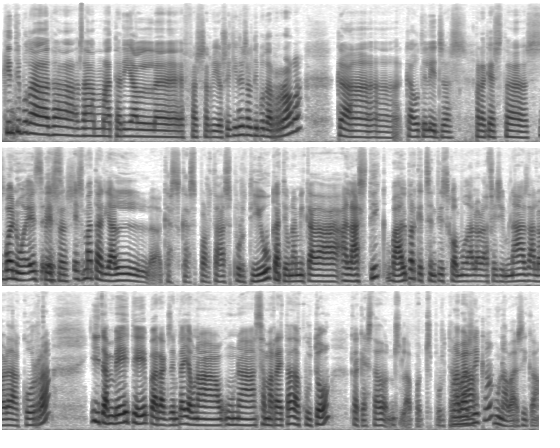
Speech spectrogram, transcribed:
Quin tipus de, de, de material eh, fas servir? O sigui, quin és el tipus de roba que, que utilitzes per aquestes Bueno, és, és, peces? és material que es, que es porta esportiu, que té una mica d'elàstic, perquè et sentis còmode a l'hora de fer gimnàs, a l'hora de córrer, i també té, per exemple, hi ha una, una samarreta de cotó, que aquesta doncs, la pots portar... Una bàsica? Una bàsica,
